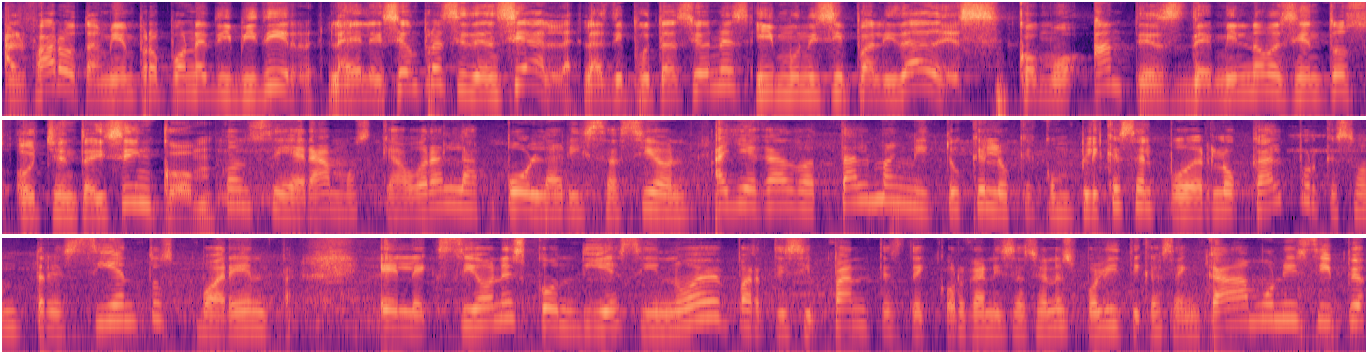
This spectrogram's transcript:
Alfaro también propone dividir la elección presidencial, las diputaciones y municipalidades como antes de 1985. Consideramos que ahora la polarización ha llegado a tal magnitud que lo que complica es el poder local porque son 340 elecciones con 19 participantes de organizaciones políticas en cada municipio,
